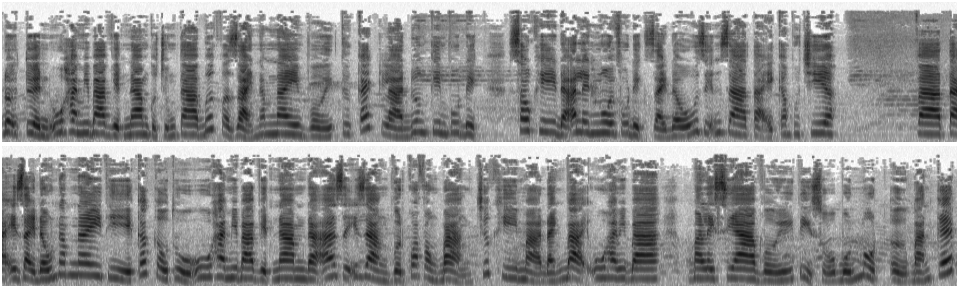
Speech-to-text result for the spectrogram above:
Đội tuyển U23 Việt Nam của chúng ta bước vào giải năm nay với tư cách là đương kim vô địch sau khi đã lên ngôi vô địch giải đấu diễn ra tại Campuchia. Và tại giải đấu năm nay thì các cầu thủ U23 Việt Nam đã dễ dàng vượt qua vòng bảng trước khi mà đánh bại U23 Malaysia với tỷ số 4-1 ở bán kết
